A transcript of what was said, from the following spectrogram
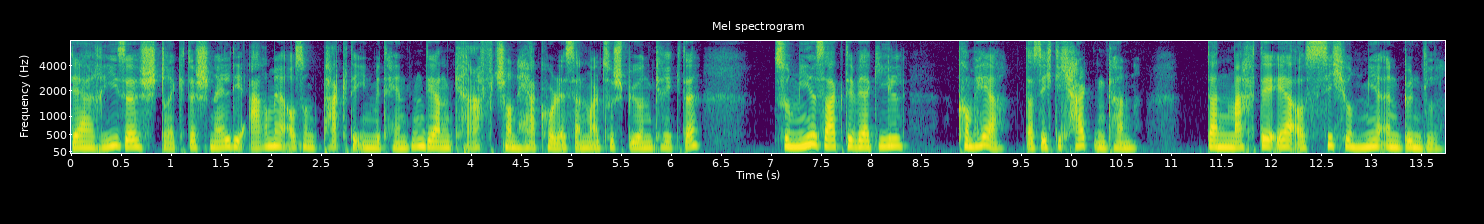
Der Riese streckte schnell die Arme aus und packte ihn mit Händen, deren Kraft schon Herkules einmal zu spüren kriegte. Zu mir sagte Vergil, Komm her, dass ich dich halten kann. Dann machte er aus sich und mir ein Bündel.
